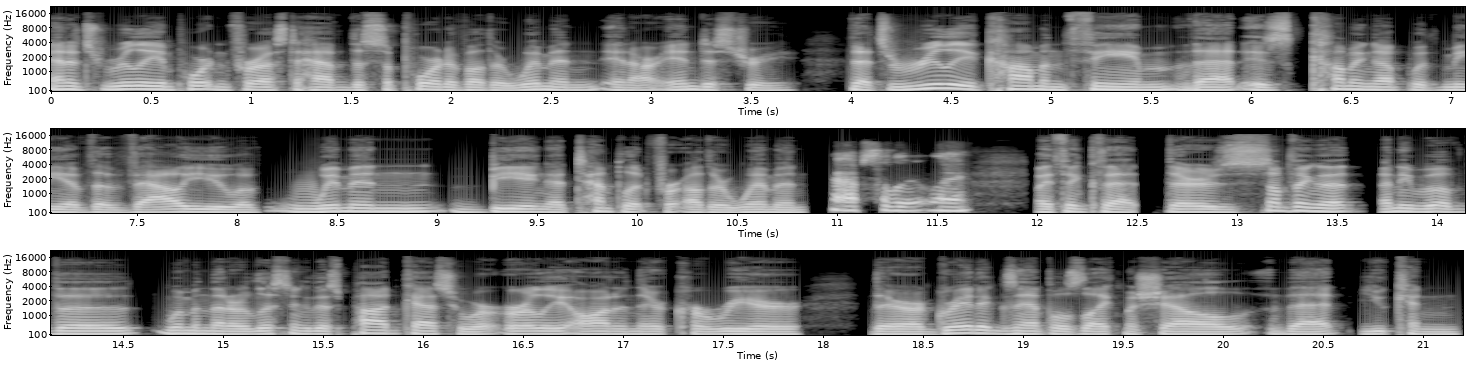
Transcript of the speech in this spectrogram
And it's really important for us to have the support of other women in our industry. That's really a common theme that is coming up with me of the value of women being a template for other women. Absolutely. I think that there's something that any of the women that are listening to this podcast who are early on in their career there are great examples like Michelle that you can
